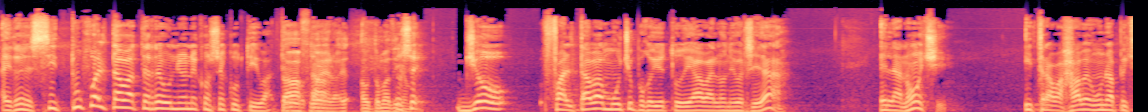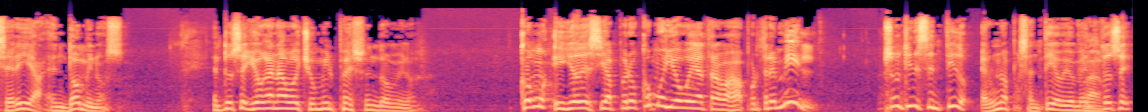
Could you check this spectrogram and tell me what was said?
entonces, si tú faltabas tres reuniones consecutivas, Estaba fuera, eh, automáticamente. Entonces, yo faltaba mucho porque yo estudiaba en la universidad, en la noche, y trabajaba en una pizzería, en Domino's. Entonces yo ganaba 8 mil pesos en Domino's. ¿Cómo? Y yo decía, pero ¿cómo yo voy a trabajar por 3 mil? Eso no tiene sentido. Era una pasantía, obviamente. Claro. Entonces,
